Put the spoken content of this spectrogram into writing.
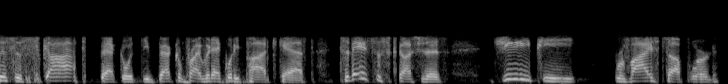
This is Scott Becker with the Becker Private Equity Podcast. Today's discussion is GDP revised upward,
